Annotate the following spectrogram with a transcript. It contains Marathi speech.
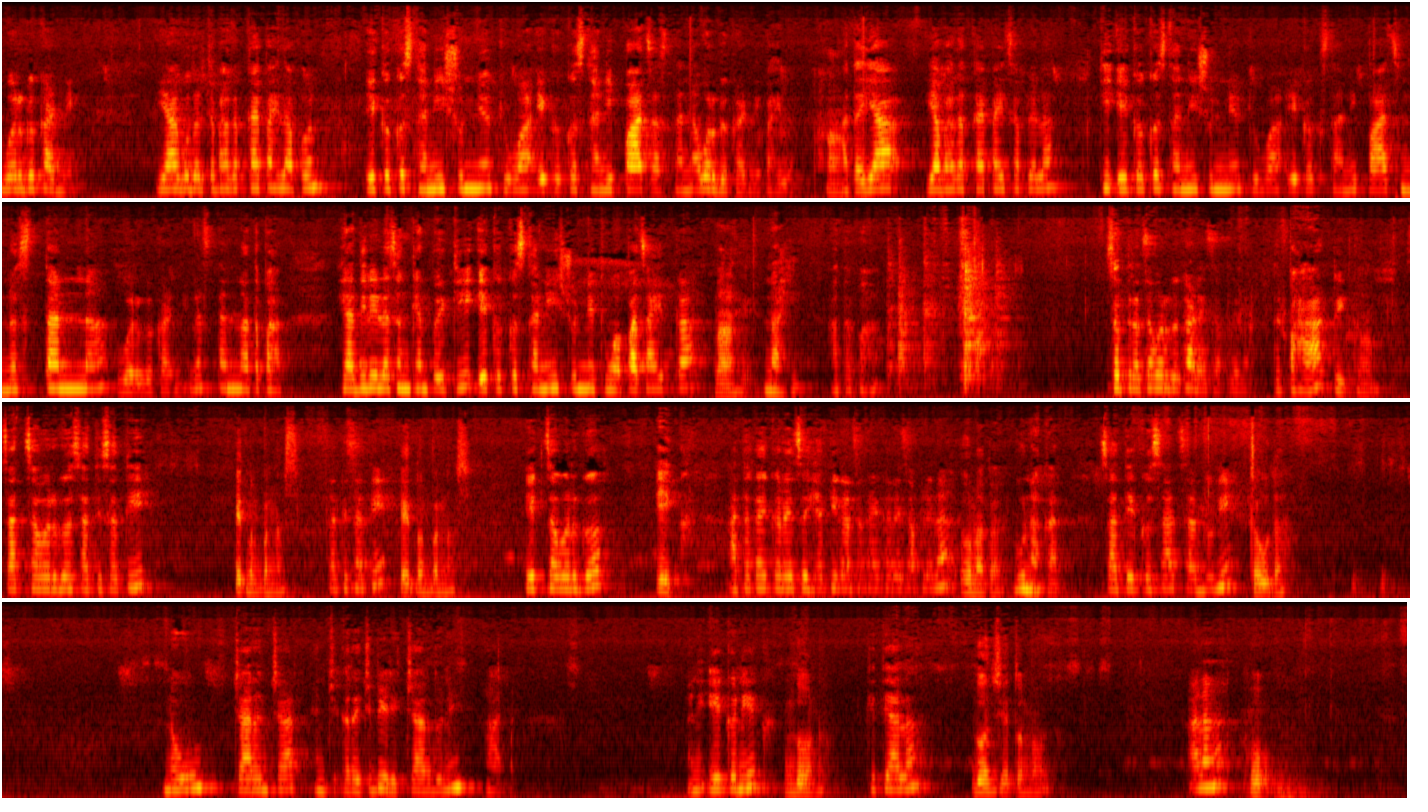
वर्ग काढणे. या अगोदरच्या भागात काय पाहिलं आपण? एकक स्थानी शून्य किंवा एकक स्थानी पाच असताना वर्ग काढणे पाहिलं. आता या या भागात काय पाहायचं आपल्याला? की एकक स्थानी शून्य किंवा एकक स्थानी पाच नसताना वर्ग काढणे. नसताना आता पहा ह्या दिलेल्या संख्यांपैकी एकक स्थानी शून्य किंवा पाच आहेत का? नाही. आता पहा. सतराचा वर्ग काढायचा आपल्याला. तर पहा ट्रिक. सातचा वर्ग साती साती एकोणपन्नास. साती साती? एकोणपन्नास. एकचा वर्ग एक. आता काय करायचं? ह्या तिघांचा काय करायचं आपल्याला? गुणाकार. गुणाकार. सात एक सात सात दोन्ही चौदा. नऊ चार आणि चार यांची करायची बेरीज. चार दोन्ही आठ. आणि एक आणि एक? दोन. किती आला? दोनशे एकोणनव्वद. आला ना? हो.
